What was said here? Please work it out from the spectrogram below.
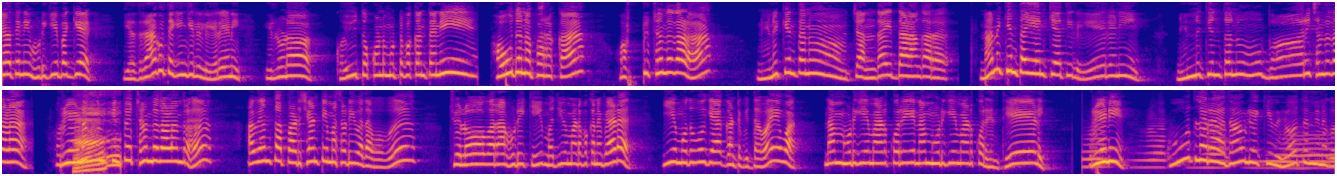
ಹೇಳ್ತೀನಿ ಹುಡುಗಿ ಬಗ್ಗೆ ಎದ್ರಾಗೂ ತೆಗಿಂಗಿಲ್ಲ ರೇಣಿ ಇಲ್ಲೋಡ ಕೈ ತಕೊಂಡು ಮುಟ್ಬೇಕಂತಾನಿ ಹೌದನ ಪರಕ ಅಷ್ಟು ಚಂದದಾಳ ನಿನಕ್ಕಿಂತನೂ ಚಂದ ಇದ್ದಾಳಂಗಾರ. ನನಕ್ಕಿಂತ ಏನ್ ಕೇಳ್ತಿಲ್ಲ ರೇಣಿ? ನಿನ್ನಕ್ಕಿಂತನೂ ಭಾರಿ ಚಂದದಾಳ. ರೇಣಿಗಿಂತ ಚಂದದಾಳ ಅಂದ್ರ ಅವೆಂತ ಪಡ್ಸಂಟಿ ಮಸಡಿ ಅದಾವು ಚಲೋ ವರ ಹುಡುಕಿ ಮದ್ವೆ ಮಾಡ್ಬೇಕನ ಬೇಡ. ಈ ಮದುವೆಗೆ ಯಾಕೆ ಗಂಟು ಬಿದ್ದಾವ ಇವ? ನಮ್ ಹುಡುಗಿ ಮಾಡ್ಕೊರಿ ನಮ್ಮ ಹುಡುಗಿ ಮಾಡ್ಕೊರಿ ಅಂತ ಹೇಳಿ. ರೇಣಿ ಕೂದ್ಲರ ಅದಾವ್ಲಿ ಕಿವಿ ವಿನೋದ ನಿನಗ?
